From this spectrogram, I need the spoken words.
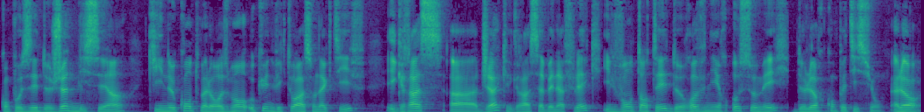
composée de jeunes lycéens qui ne comptent malheureusement aucune victoire à son actif, et grâce à Jack, grâce à Ben Affleck, ils vont tenter de revenir au sommet de leur compétition. Alors,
